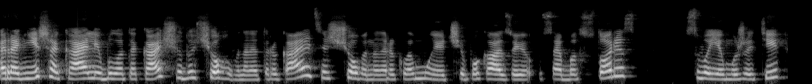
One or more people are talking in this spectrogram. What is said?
Раніше Кайлі була така, що до чого вона не торкається, що вона не рекламує чи показує у себе в сторіс в своєму житті.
